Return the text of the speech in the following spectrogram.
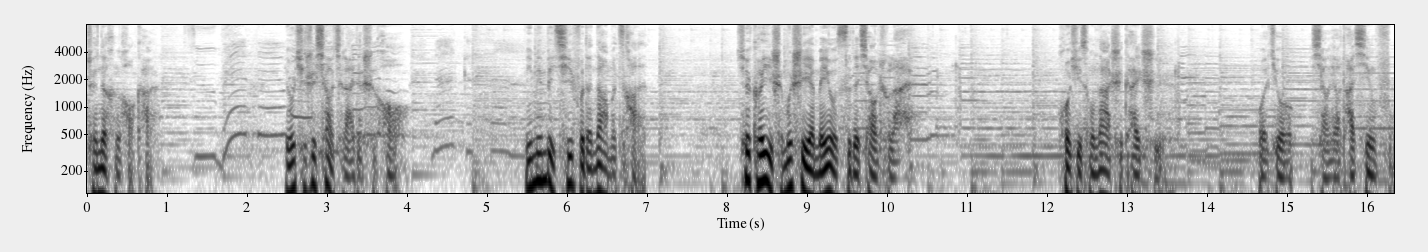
真的很好看，尤其是笑起来的时候，明明被欺负的那么惨，却可以什么事也没有似的笑出来。或许从那时开始，我就想要他幸福。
